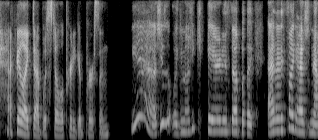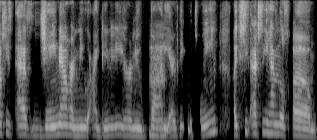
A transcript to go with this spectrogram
I feel like Deb was still a pretty good person. Yeah, she's like, you know, she cared and stuff, but I feel like as now she's as Jane now, her new identity, her new mm-hmm. body, mm-hmm. everything in between. Like she's actually having those um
